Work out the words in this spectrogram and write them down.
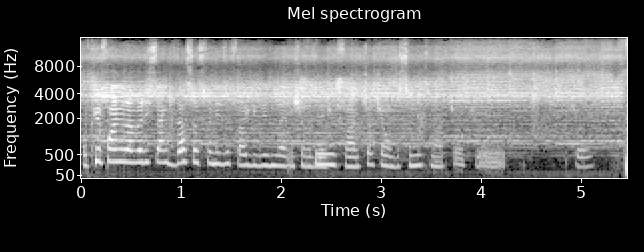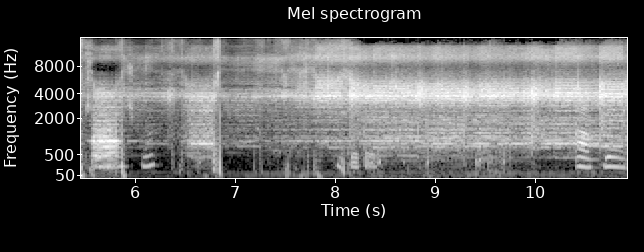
Okay, Freunde, dann würde ich sagen, das soll von dieser Folge gewesen sein. Ich hoffe, es hat euch. Ciao, ciao. Bis zum nächsten Mal. Ciao, ciao. Ciao. Ciao. ich gemacht? Okay, gut. Ah, hier.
